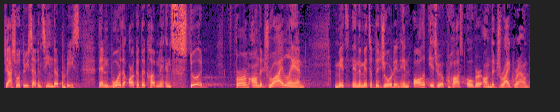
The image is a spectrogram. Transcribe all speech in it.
Joshua 3:17 the priest then bore the ark of the covenant and stood firm on the dry land in the midst of the Jordan and all of Israel crossed over on the dry ground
